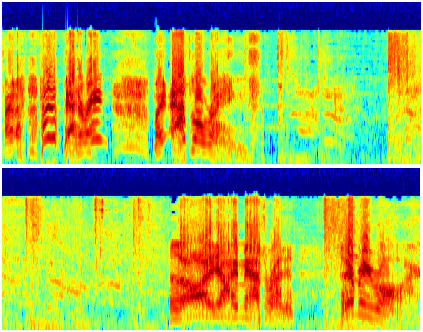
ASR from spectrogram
I, I have a battering. My Azrael rings. I, I'm Azrael. Hear me roar.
